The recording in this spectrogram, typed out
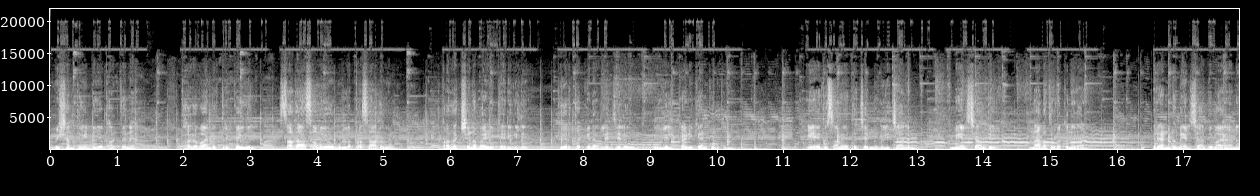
വിഷം തീണ്ടിയ ഭക്തന് ഭഗവാന്റെ തൃക്കൈയിൽ സദാസമയവുമുള്ള പ്രസാദവും പ്രദക്ഷിണ വഴിക്കരികിലെ തീർത്ഥക്കിണറിലെ ജലവും ഉള്ളിൽ കഴിക്കാൻ കൊടുക്കുന്നു. ഏതു സമയത്ത് ചെന്ന് വിളിച്ചാലും മേൽശാന്തി നട തുറക്കുന്നതാണ്. രണ്ട് മേൽശാന്തിമാരാണ്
